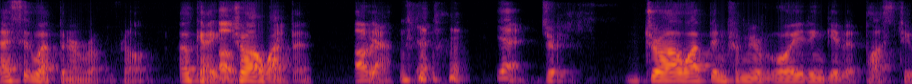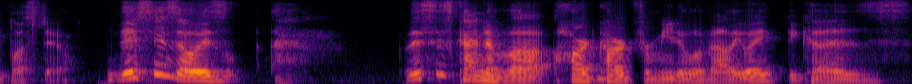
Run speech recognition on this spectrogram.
I said weapon or relic. Okay, oh, draw a weapon. All right. Yeah. yeah. Dr- draw a weapon from your void and give it plus two plus two. This is always this is kind of a hard card for me to evaluate because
